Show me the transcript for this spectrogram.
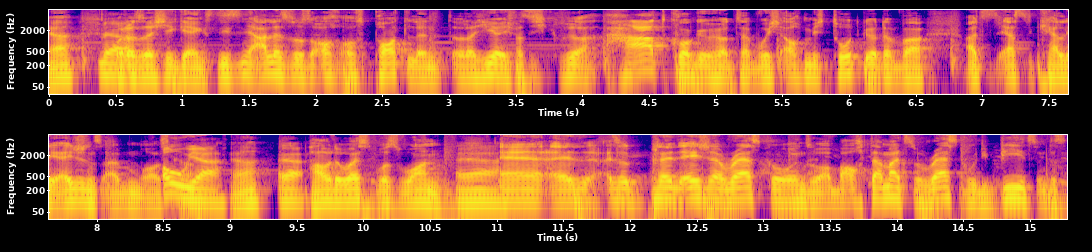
Ja? Ja. Oder solche Gangs. Die sind ja alle so, so auch aus Portland oder hier, ich was ich früher Hardcore gehört habe, wo ich auch mich tot gehört habe, war, als das erste Kelly Agents Album rauskam. Oh, ja. ja? Ja. How the West Was Won. Ja. Äh, äh, also Planet Asia, Rasco und so, aber auch damals so Rasco, die Beats und das,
